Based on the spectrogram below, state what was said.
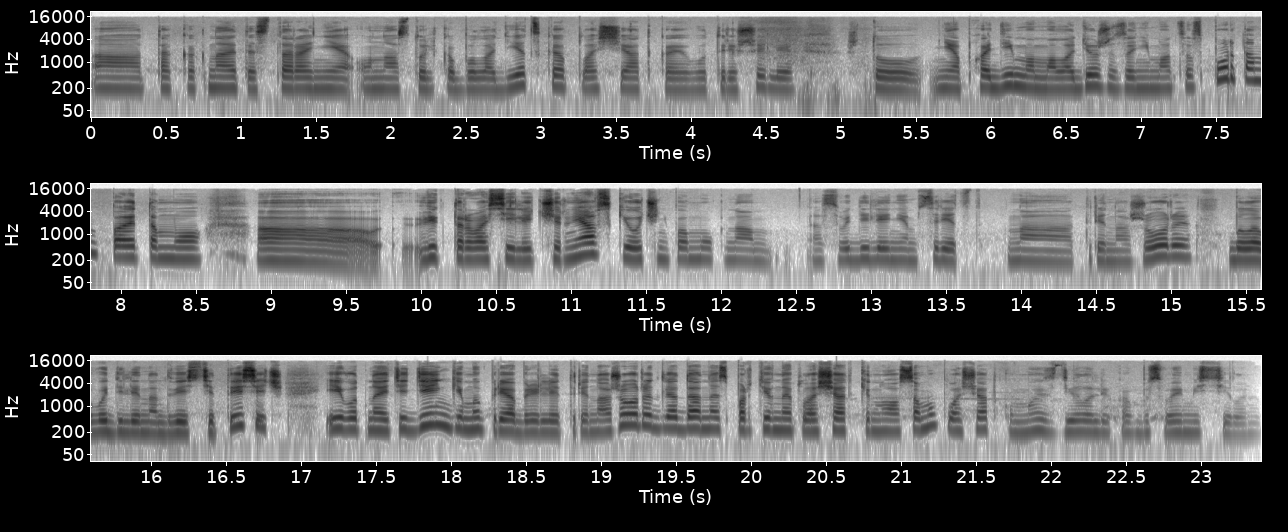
э, так как на этой стороне у нас только была детская площадка. И вот решили, что необходимо молодежи заниматься спортом, поэтому э, Виктор Васильевич Чернявский очень помог нам с выделением средств на тренажеры. Было выделено 200 тысяч. И вот на эти деньги мы приобрели тренажеры для данной спортивной площадки. Ну а саму площадку мы сделали как бы своими силами.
